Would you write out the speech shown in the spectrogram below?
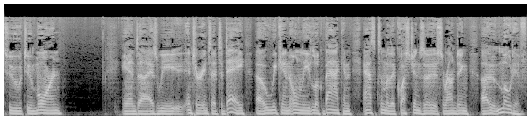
to to mourn. And uh, as we enter into today, uh, we can only look back and ask some of the questions surrounding motive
